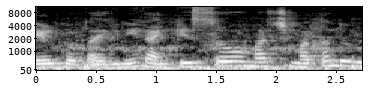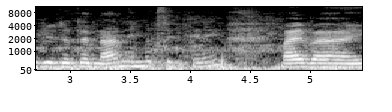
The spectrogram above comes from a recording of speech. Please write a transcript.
ಕೇಳ್ಕೊತಾ ಇದ್ದೀನಿ. ಥ್ಯಾಂಕ್ ಯು ಸೋ ಮಚ್ ಮತ್ತೊಂದು ವೀಡಿಯೋ ಜೊತೆ ನಾನು ನಿಮಗೆ ಸಿಗ್ತೀನಿ. ಬಾಯ್ ಬಾಯ್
